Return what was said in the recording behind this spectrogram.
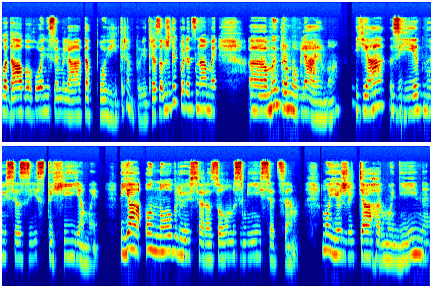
вода, вогонь, земля та повітря, ну, повітря завжди поряд з нами. Е, Ми промовляємо. Я з'єднуюся зі стихіями. Я оновлююся разом з місяцем. Моє життя гармонійне,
